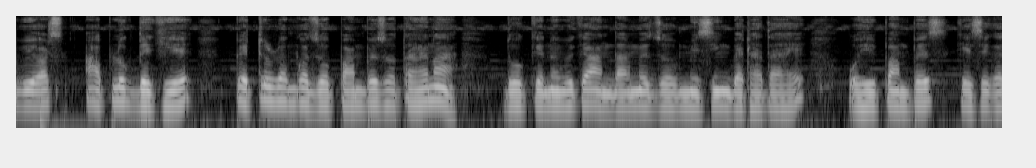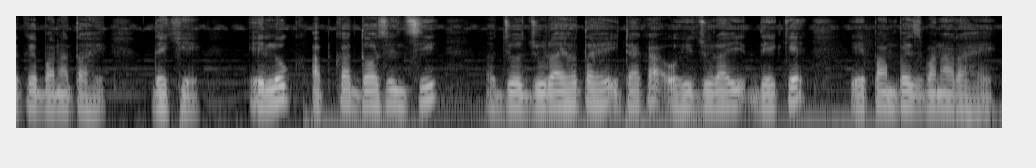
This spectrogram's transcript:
तो व्यूअर्स आप लोग देखिए पेट्रोल पंप का जो पंपेस होता है ना, दो केनोवी का अंदर में जो मिसिंग बैठाता है, वही पंपेस कैसे करके बनाता है? देखिए, ये लोग आपका दस इंची जो जुड़ाई होता है ईटा का, वही जुड़ाई दे के ये पंपेस बना रहा है।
